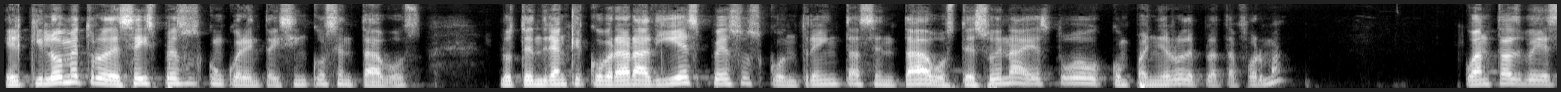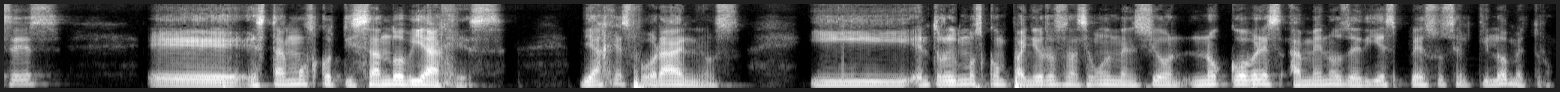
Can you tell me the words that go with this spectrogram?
El kilómetro de 6 pesos con 45 centavos lo tendrían que cobrar a 10 pesos con 30 centavos. ¿Te suena esto, compañero de plataforma? ¿Cuántas veces eh, estamos cotizando viajes, viajes foráneos? Y entre los mismos compañeros hacemos mención, no cobres a menos de 10 pesos el kilómetro.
